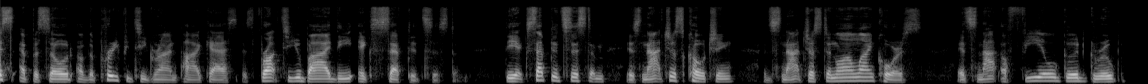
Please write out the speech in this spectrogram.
This episode of the Pre PT Grind podcast is brought to you by the Accepted System. The Accepted System is not just coaching, it's not just an online course, it's not a feel good group,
